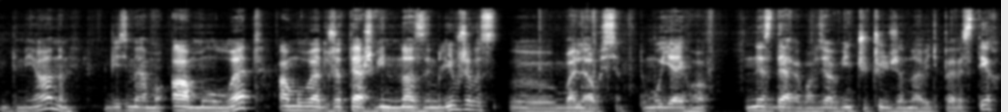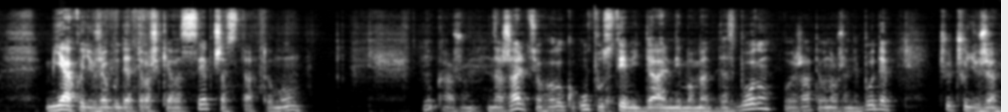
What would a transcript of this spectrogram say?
Дміана. Візьмемо амулет. Амулет вже теж він на землі вже е, валявся, тому я його не з дерева взяв, він чуть-чуть вже навіть перестиг. М'якоть вже буде трошки розсипчаста, тому, ну кажу, на жаль, цього року упустив ідеальний момент для збору. Лежати воно вже не буде. Чуть-чуть вже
